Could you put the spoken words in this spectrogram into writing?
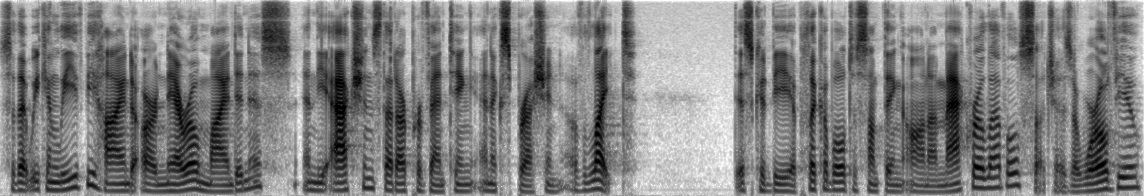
so that we can leave behind our narrow mindedness and the actions that are preventing an expression of light. This could be applicable to something on a macro level, such as a worldview,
